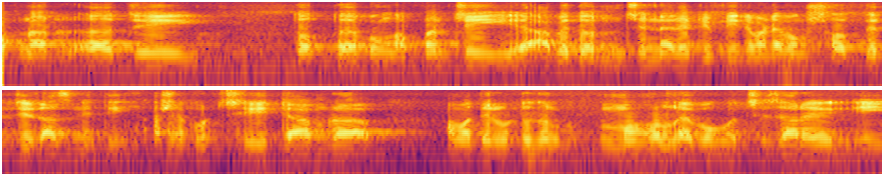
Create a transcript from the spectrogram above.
আপনার যে তত্ত্ব এবং আপনার যে আবেদন, যে ন্যারেটিভ নির্মাণ এবং শব্দের যে রাজনীতি, আশা করছি এটা আমরা আমাদের ঊর্ধ্বতন মহল এবং হচ্ছে যারা এই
